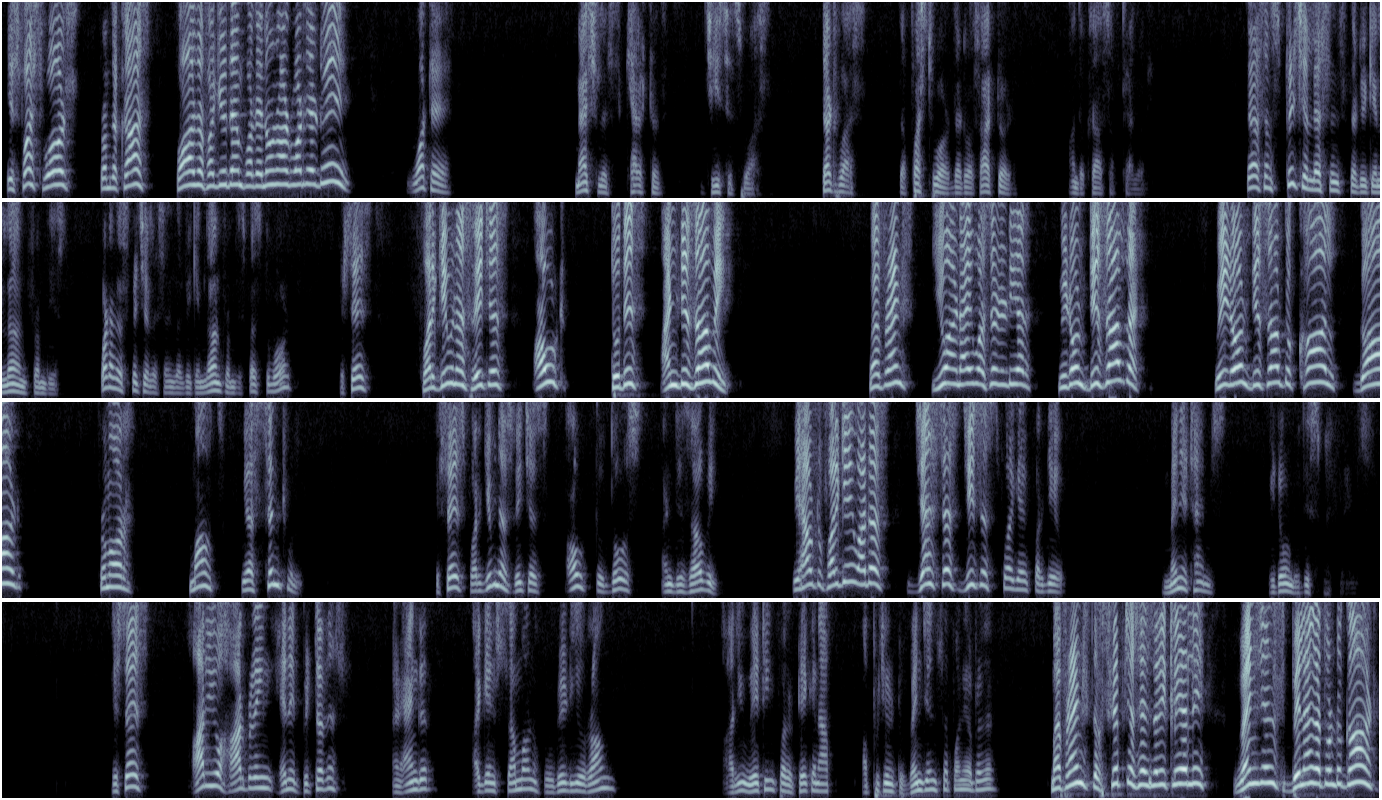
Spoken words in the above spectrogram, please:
His first words from the cross, Father, forgive them for they know not what they are doing. What a matchless character Jesus was. That was the first word that was uttered on the cross of Calvary. There are some spiritual lessons that we can learn from this. What are the spiritual lessons that we can learn from this first word? It says, Forgiveness reaches out to this undeserving. My friends, you and I were seated here. We don't deserve that. We don't deserve to call God from our mouth. We are sinful. It says forgiveness reaches out to those undeserving. We have to forgive others just as Jesus forgave, forgave. Many times we don't do this, my friends. It says, Are you harboring any bitterness and anger against someone who did you wrong? Are you waiting for a taken up opportunity to vengeance upon your brother? My friends, the scripture says very clearly, vengeance belongeth unto God.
